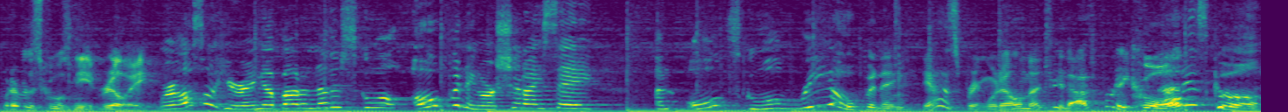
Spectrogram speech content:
whatever the schools need, really. We're also hearing about another school opening, or should I say, an old school reopening. Yeah, Springwood Elementary. That's pretty cool. That is cool.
